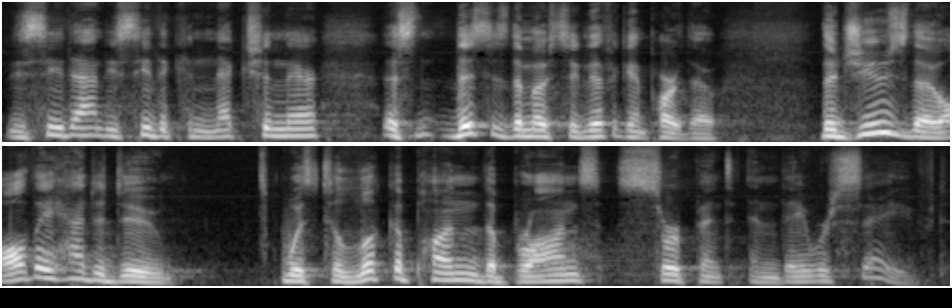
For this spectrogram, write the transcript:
Do you see that? Do you see the connection there? This, this is the most significant part, though. The Jews, though, all they had to do was to look upon the bronze serpent and they were saved,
